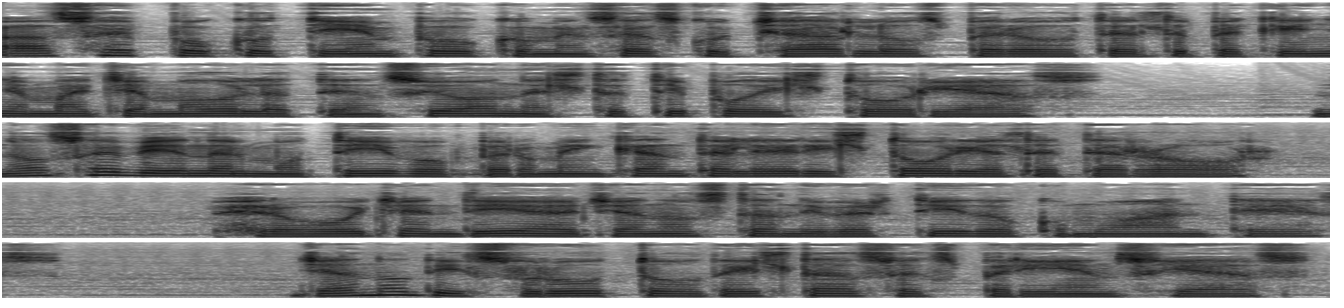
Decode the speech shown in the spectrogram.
Hace poco tiempo comencé a escucharlos, pero desde pequeña me ha llamado la atención este tipo de historias. No sé bien el motivo, pero me encanta leer historias de terror. Pero hoy en día ya no es tan divertido como antes. Ya no disfruto de estas experiencias,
